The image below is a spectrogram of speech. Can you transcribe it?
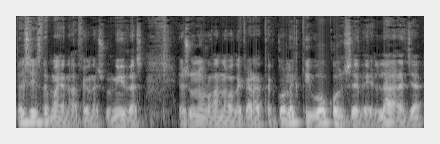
del sistema de Naciones Unidas. Es un órgano de carácter colectivo con sede en La Haya,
